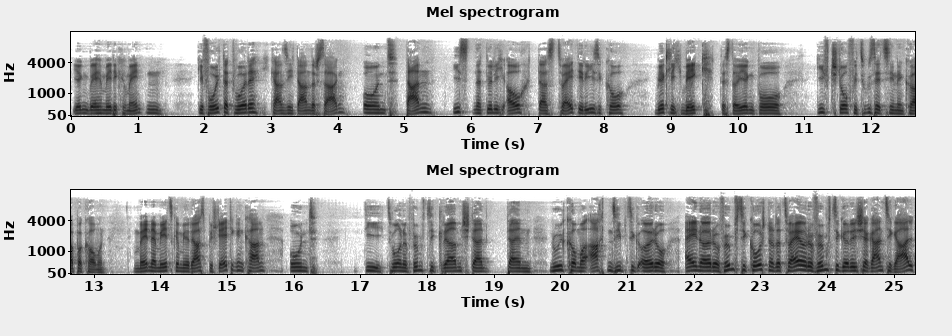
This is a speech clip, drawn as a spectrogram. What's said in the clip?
irgendwelchen Medikamenten gefoltert wurde. Ich kann es nicht anders sagen. Und dann ist natürlich auch das zweite Risiko wirklich weg, dass da irgendwo Giftstoffe zusätzlich in den Körper kommen. Und wenn der Metzger mir das bestätigen kann und die 250 Gramm stand dann 0,78 Euro, 1,50 Euro kosten oder 2,50 Euro, ist ja ganz egal.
